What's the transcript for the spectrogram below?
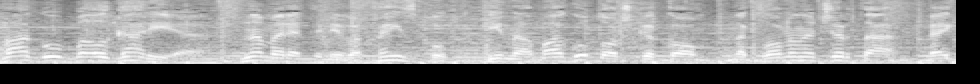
Ваго България. Намерете ни във Facebook и на vago.com наклона на черта БГ.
